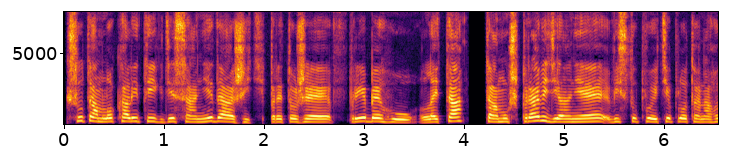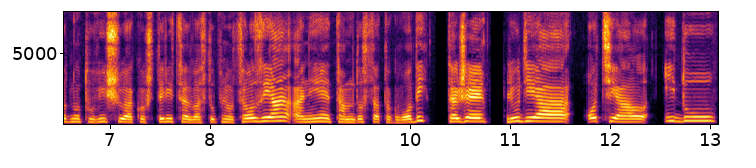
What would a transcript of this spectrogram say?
Sú tam lokality, kde sa nedá žiť, pretože v priebehu leta tam už pravidelne vystupuje teplota na hodnotu vyššiu ako 42 stupňov Celzia a nie je tam dostatok vody. Takže ľudia odtiaľ idú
